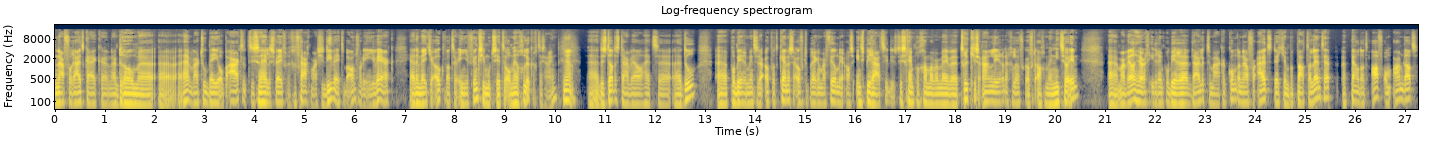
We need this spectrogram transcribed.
naar vooruitkijken, naar dromen. hè, waartoe ben je op aard? Het is een hele zweverige vraag, maar als je die weet te beantwoorden in je werk, ja, dan weet je ook wat er in je functie moet zitten om heel gelukkig te zijn. Ja. Uh, dus dat is daar wel het uh, doel. Uh, proberen mensen daar ook wat kennis over te brengen, maar veel meer als inspiratie. Dus het is geen programma waarmee we trucjes aanleren. Daar geloof ik over het algemeen niet zo in. Maar wel heel erg iedereen proberen duidelijk te maken. Kom er nou voor uit dat je een bepaald talent hebt. peil dat af, omarm dat.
